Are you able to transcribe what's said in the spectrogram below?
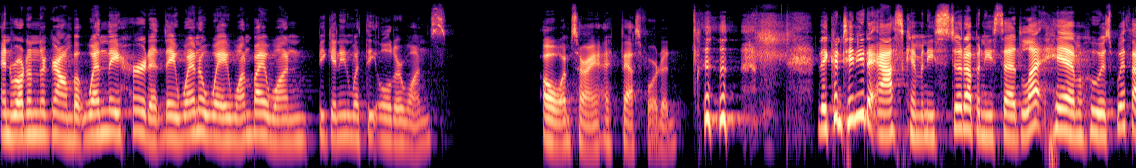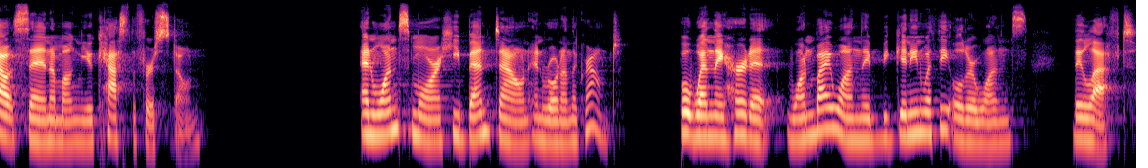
and wrote on the ground. But when they heard it, they went away one by one, beginning with the older ones. Oh, I'm sorry. I fast forwarded. they continued to ask him, and he stood up and he said, Let him who is without sin among you cast the first stone. And once more he bent down and wrote on the ground. But when they heard it, one by one, they beginning with the older ones, they left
